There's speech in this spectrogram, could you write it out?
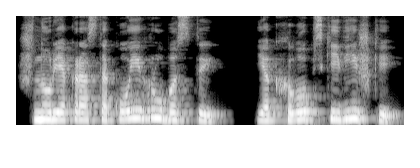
Шнур якраз такої грубости, як хлопські вішки.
